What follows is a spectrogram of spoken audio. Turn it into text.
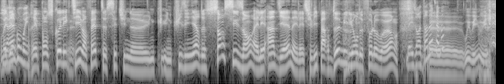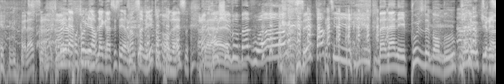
on va dire compris. réponse collective. En fait, c'est une, une, cu- une cuisinière de 106 ans. Elle est indienne. Elle est suivie par 2 millions de followers. Bah, ils ont internet là-bas? Euh, oui, oui, oui. voilà. c'est- apprend la première blague raciste, c'est à 25 minutes, on progresse. Accrochez Voilà. vos bavoirs, c'est parti. Banane et pousse de bambou, poulet au curry Ah bah.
